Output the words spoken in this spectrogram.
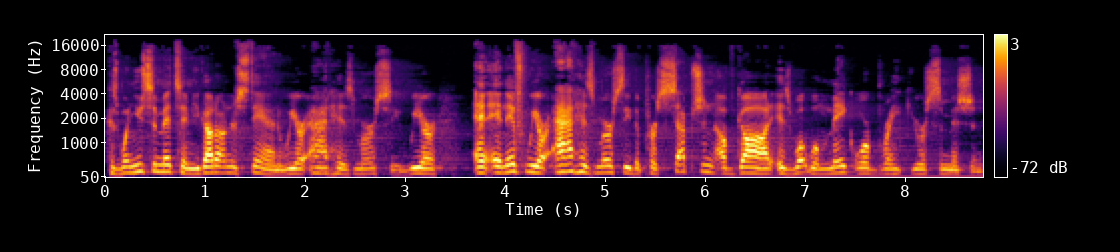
Because when you submit to Him, you got to understand we are at His mercy. We are and, and if we are at his mercy, the perception of God is what will make or break your submission.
